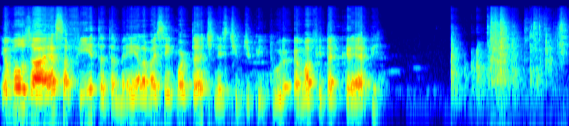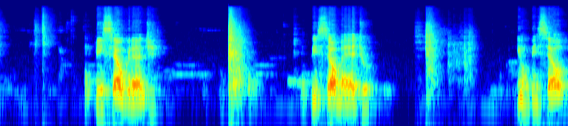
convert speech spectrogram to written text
Eu vou usar essa fita também, ela vai ser importante nesse tipo de pintura. É uma fita crepe pincel grande, um pincel médio e um pincel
